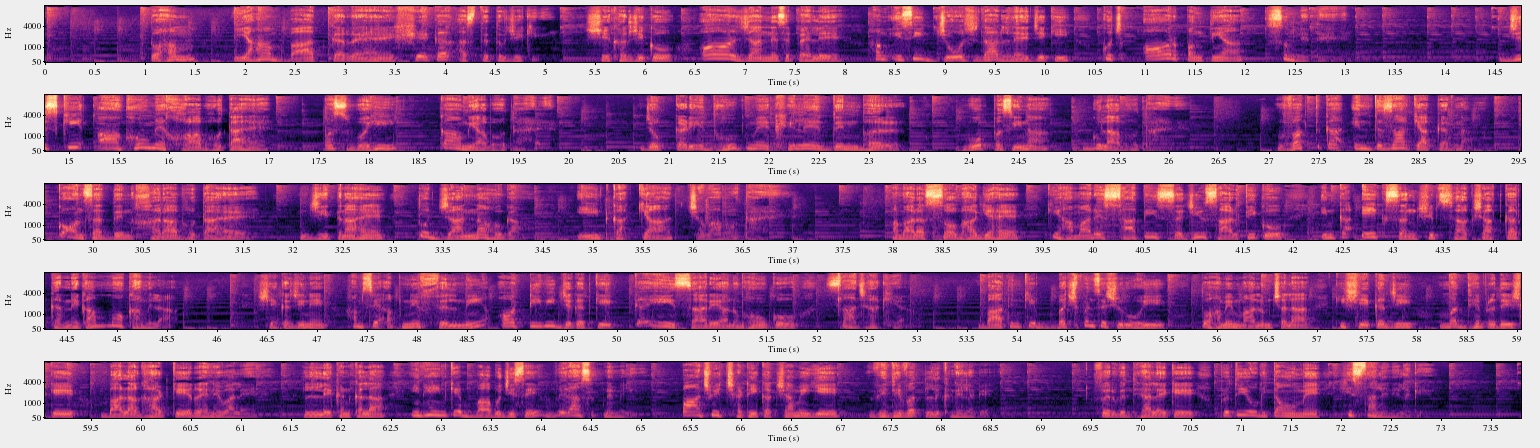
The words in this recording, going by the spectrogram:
तो हम यहाँ बात कर रहे हैं शेखर अस्तित्व जी की। शेखर जी को और जानने से पहले हम इसी जोशदार लहजे की कुछ और पंक्तियाँ सुन लेते हैं। जिसकी आँखों में ख्वाब होता है, बस वही कामयाब होता है। जो कड़ी धूप में खिले दिन भर, वो पसीना गुलाब होता है। वक्त का इंतज़ार क्या करना? कौन सा दिन खराब होता है? जीतना है तो जानना होगा, ईट का क्या जवाब होता है। हमारा सौभाग्य है कि हमारे साथी सजीव सारथी को इनका एक संक्षिप्त साक्षात्कार करने का मौका मिला। शेखर जी ने हमसे अपने फिल्मी और टीवी जगत के कई सारे अनुभवों को साझा किया। बात इनके बचपन से शुरू हुई तो हमें मालूम चला कि शेखर जी मध्य प्रदेश के बालाघाट के रहने वाले हैं। लेखन कला इन्हें इनके बाबूजी से विरासत में मिली। पांचवी छठी कक्षा में ये विधिवत लिखने लगे। फिर विद्यालय के प्रतियोगिताओं में हिस्सा लेने लगे।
